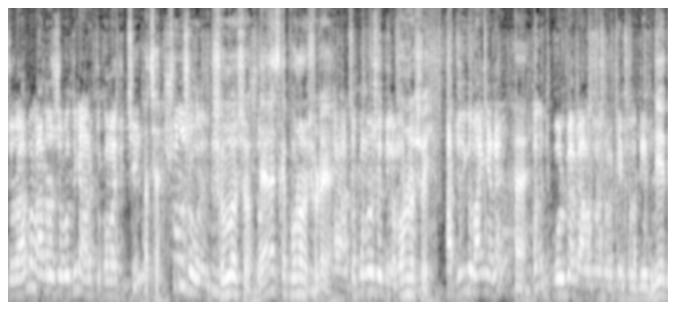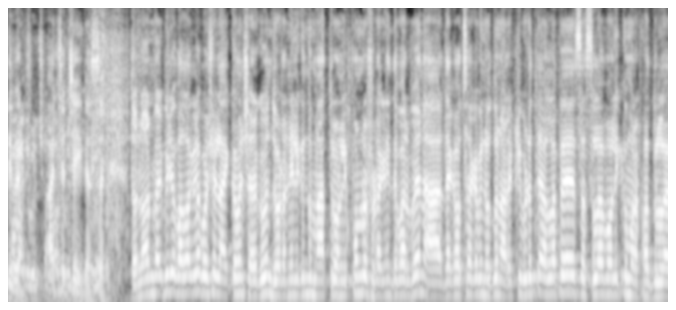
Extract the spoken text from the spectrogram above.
জোড়া আবার আঠারোশো বলতে আর একটু কমাই দিচ্ছি। আচ্ছা। ষোলোশো করে দিচ্ছি। ষোলোশো। দেন আজকে পনেরোশো টাকা হ্যাঁ আচ্ছা পনেরোশো দিলাম পনেরোশোই। আর যদি কেউ ভাঙে নেয় হ্যাঁ। তাহলে বলবে আমি আলোচনা সবাইকে ইনশাল্লাহ দিয়ে দিয়ে দিবেন। আচ্ছা ঠিক আছে। তো নন ভাই ভিডিও ভালো লাগলে অবশ্যই লাইক কমেন্ট শেয়ার করবেন। জোড়া নিলে কিন্তু মাত্র অনলি পনেরোশো টাকা নিতে পারবেন। আর দেখা হচ্ছে আগামী নতুন আরেকটি ভিডিওতে। আল্লাহ হাফেজ। আসসালামু আলাইকুম রহমতুল্লাহ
